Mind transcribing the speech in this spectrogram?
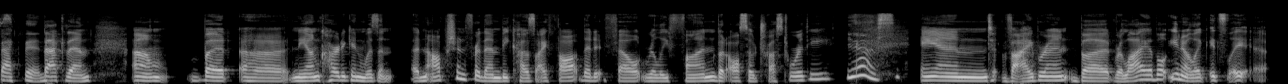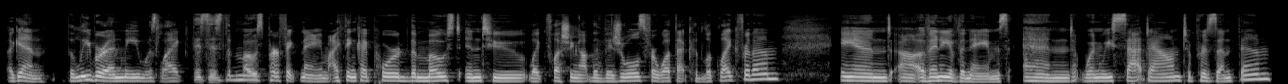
back then back then um but uh, neon cardigan was an, an option for them because I thought that it felt really fun, but also trustworthy. Yes. And vibrant, but reliable. You know, like it's like, again, the Libra in me was like, this is the most perfect name. I think I poured the most into like fleshing out the visuals for what that could look like for them and uh, of any of the names. And when we sat down to present them,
